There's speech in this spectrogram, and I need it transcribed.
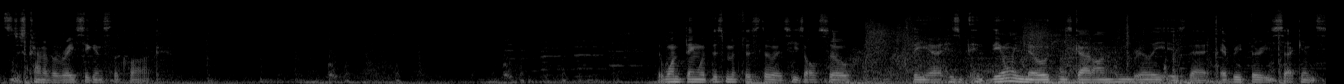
it's just kind of a race against the clock. One thing with this Mephisto is he's also the uh, his the only node he's got on him really is that every 30 seconds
